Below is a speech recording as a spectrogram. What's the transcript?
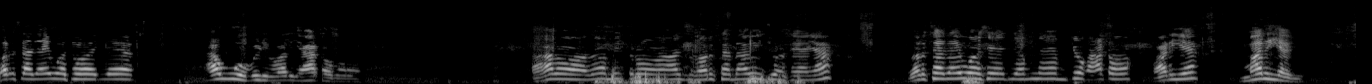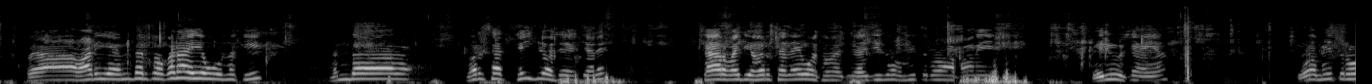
વરસાદ આવ્યો હતો એટલે આવવું પડ્યું વાડીએ આટો મારો હાલો મિત્રો, આજ વરસાદ આવી ગયો છે અહીંયા. વરસાદ આવ્યો છે એટલે અમને એમ થયો આટો વાડીએ મારી આવી. વાડીએ અંદર તો ગળાય એવું નથી. અંદર વરસાદ થઈ ગયો છે અત્યારે. ચાર વાગે વરસાદ આવ્યો હતો હજી તો મિત્રો પાણી ભર્યું છે અહીંયા. જો મિત્રો,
